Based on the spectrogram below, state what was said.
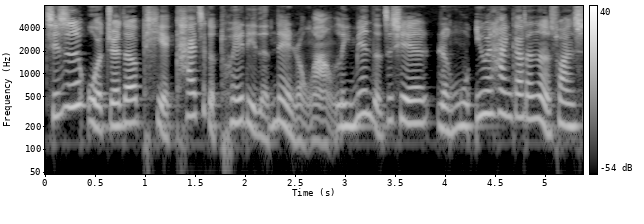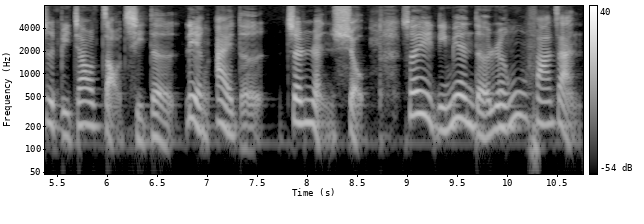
其实我觉得撇开这个推理的内容啊，里面的这些人物，因为他应该真的算是比较早期的恋爱的。真人秀，所以里面的人物发展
